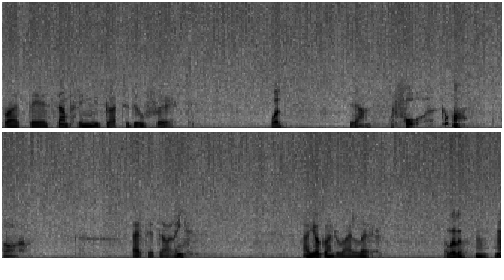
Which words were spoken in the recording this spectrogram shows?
But there's something we've got to do first. What? Sit down. What for? Go on. Oh. That's it, darling. Now you're going to write a letter. A letter? Mm-hmm.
